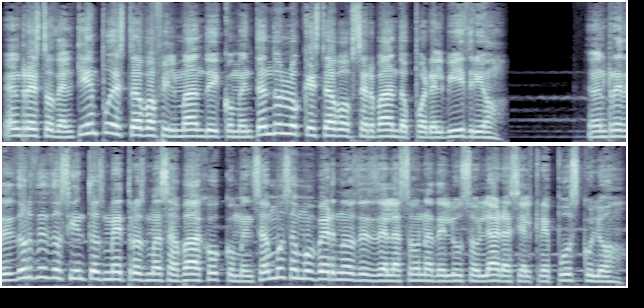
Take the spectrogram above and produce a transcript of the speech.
El resto del tiempo estaba filmando y comentando lo que estaba observando por el vidrio. Alrededor de 200 metros más abajo comenzamos a movernos desde la zona de luz solar hacia el crepúsculo.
